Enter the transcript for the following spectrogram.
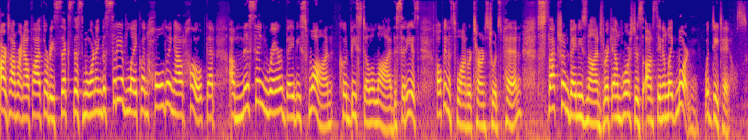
Our time right now, 536 this morning. The city of Lakeland holding out hope that a missing rare baby swan could be still alive. The city is hoping the swan returns to its pen. Spectrum Bay News 9's Rick Elmhorst is on scene in Lake Morton with details.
